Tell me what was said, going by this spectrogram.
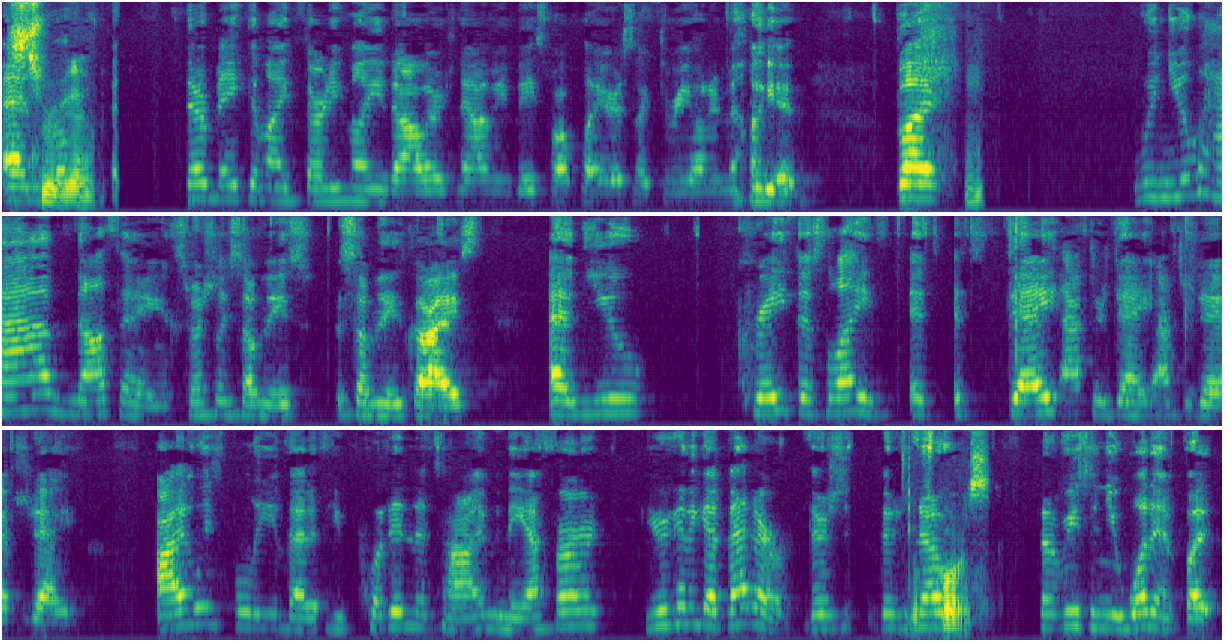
And true, yeah. they're making like 30 million dollars now. I mean, baseball players like 300 million. But Hmm. when you have nothing, especially some of these some of these guys, and you create this life, it's it's day after day after day after day. I always believe that if you put in the time and the effort, you're gonna get better. There's there's Of no course. no reason you wouldn't, but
